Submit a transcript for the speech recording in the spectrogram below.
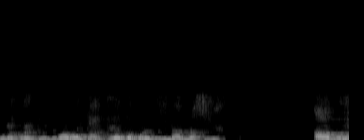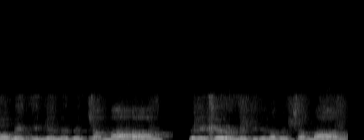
uno por este último aborto y otro por el primer nacimiento. Amru betilele de chamay, le dijeron betilele de chamay,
